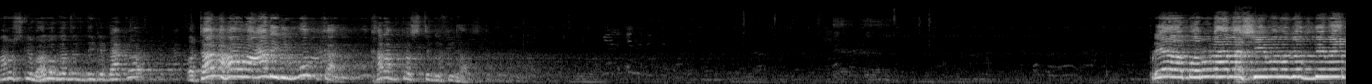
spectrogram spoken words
মানুষকে ভালো কাজের দিকে খারাপ কাজ থেকে ফিরাও। প্রিয় বরুণাবাসী মনোযোগ দিবেন।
